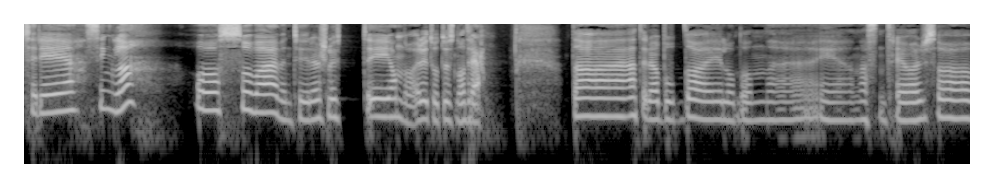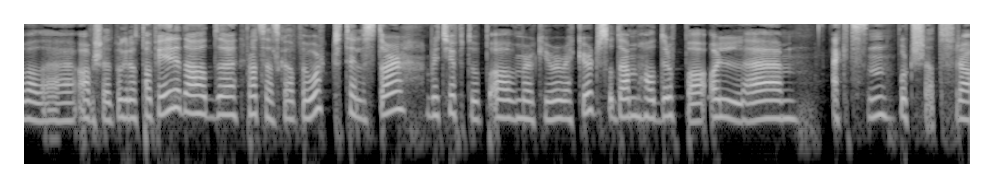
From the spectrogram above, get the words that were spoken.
tre singler. Og så var eventyret slutt i januar i 2003. Da, etter å ha bodd da i London eh, i nesten tre år, så var det avskjed på grått papir. Da hadde plateselskapet vårt, Telstar, blitt kjøpt opp av Mercury Records, og de hadde droppa alle actsen, bortsett fra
